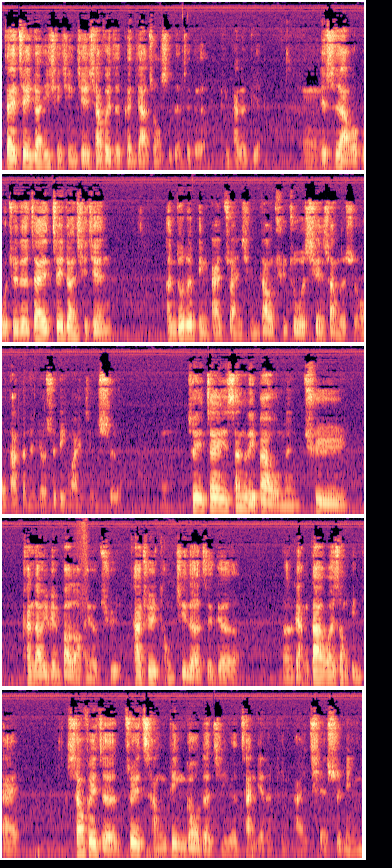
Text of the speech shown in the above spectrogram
在这一段疫情期间，消费者更加重视的这个品牌的点。嗯，也是啊，我我觉得在这段期间。很多的品牌转型到去做线上的时候，它可能又是另外一件事了。所以在上个礼拜，我们去看到一篇报道很有趣，他去统计了这个呃两大外送平台消费者最常订购的几个餐点的品牌前十名。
